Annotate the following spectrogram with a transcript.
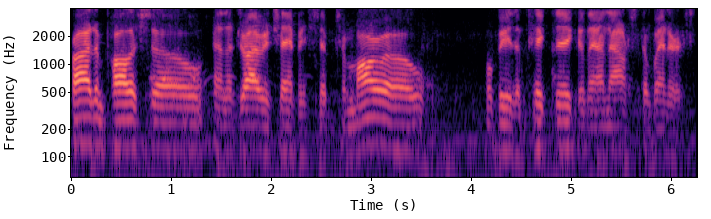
Pride and Polish show and the driving championship. Tomorrow will be the picnic and they announce the winners.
